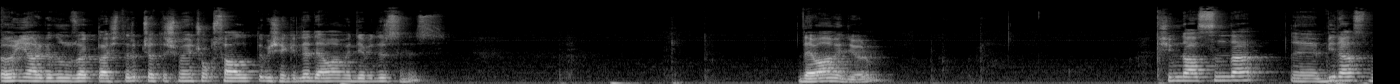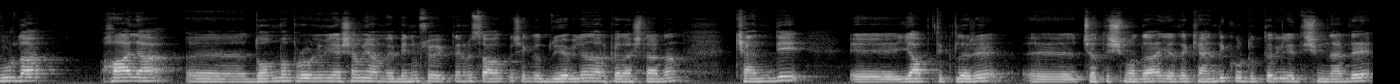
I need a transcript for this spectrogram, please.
ön yargıdan uzaklaştırıp çatışmaya çok sağlıklı bir şekilde devam edebilirsiniz. Devam ediyorum. Şimdi aslında e, biraz burada hala e, donma problemi yaşamayan ve benim söylediklerimi sağlıklı şekilde duyabilen arkadaşlardan kendi e, yaptıkları çatışmada ya da kendi kurdukları iletişimlerde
